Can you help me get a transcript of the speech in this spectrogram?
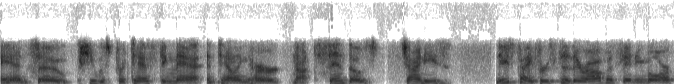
And so she was protesting that and telling her not to send those Chinese newspapers to their office anymore.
